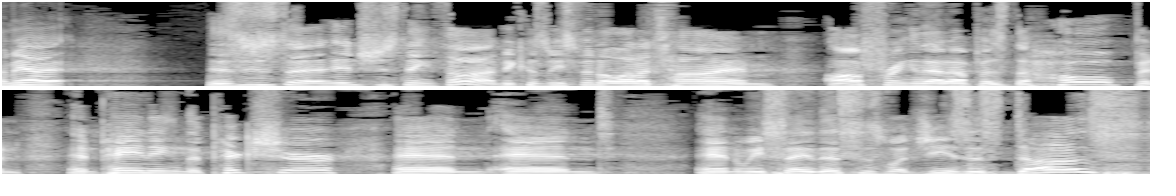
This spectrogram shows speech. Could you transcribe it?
I mean, I, this is just an interesting thought because we spend a lot of time offering that up as the hope and, and painting the picture and, and, and we say this is what Jesus does.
